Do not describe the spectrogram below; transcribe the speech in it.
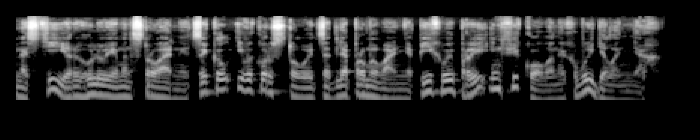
Настій регулює менструальний цикл і використовується для промивання піхви при інфікованих виділеннях.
